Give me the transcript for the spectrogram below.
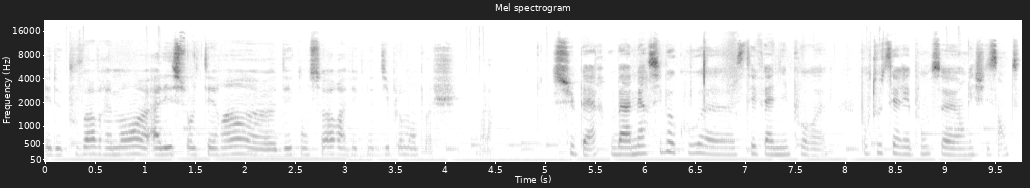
et de pouvoir vraiment aller sur le terrain dès qu'on sort avec notre diplôme en poche. Voilà. Super. Bah, merci beaucoup Stéphanie pour, pour toutes ces réponses enrichissantes.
